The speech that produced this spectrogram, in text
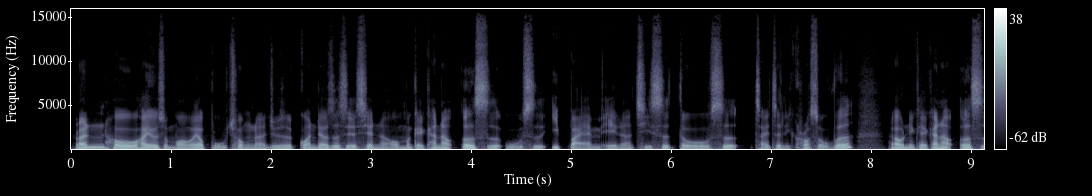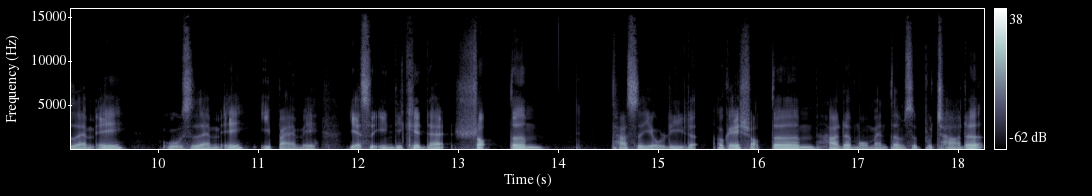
然后还有什么要补充呢？就是关掉这些线呢，我们可以看到二十五十一百 MA 呢，其实都是在这里 crossover，然后你可以看到二十 MA、五十 MA、一百 MA 也是 indicate that short term 它是有利的，OK，short term 它的 momentum 是不差的。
